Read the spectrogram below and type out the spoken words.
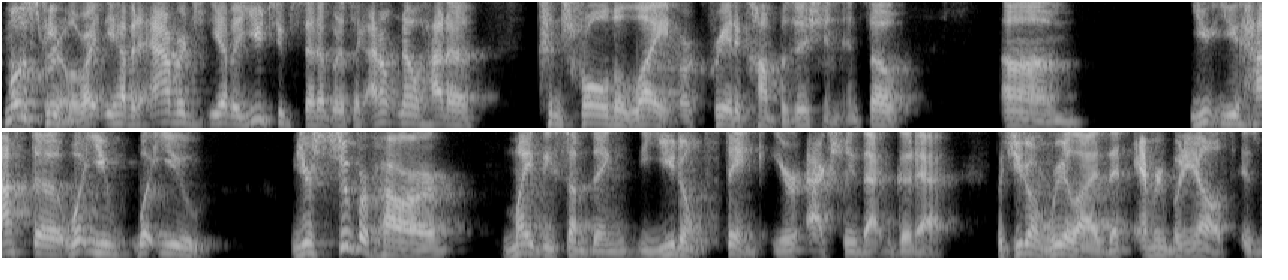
most people, real. right? You have an average you have a YouTube setup but it's like I don't know how to control the light or create a composition. And so um you you have to what you what you your superpower might be something you don't think you're actually that good at but you don't realize that everybody else is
